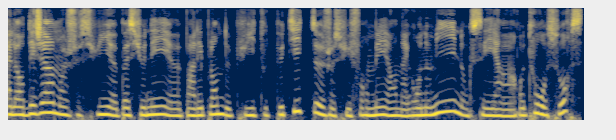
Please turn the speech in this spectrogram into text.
Alors déjà, moi je suis euh, passionnée euh, par les plantes depuis toute petite. Je suis formée en agronomie, donc c'est un retour aux sources.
